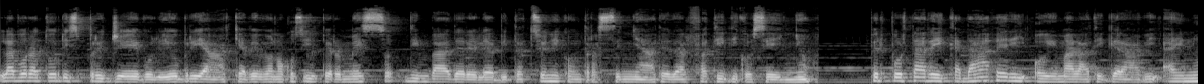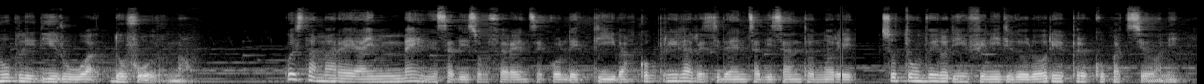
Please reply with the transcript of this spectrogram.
Lavoratori spregevoli e ubriachi avevano così il permesso di invadere le abitazioni contrassegnate dal fatidico segno per portare i cadaveri o i malati gravi ai nuclei di rua do forno. Questa marea immensa di sofferenze collettiva coprì la residenza di Sant'Onoré sotto un velo di infiniti dolori e preoccupazioni.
